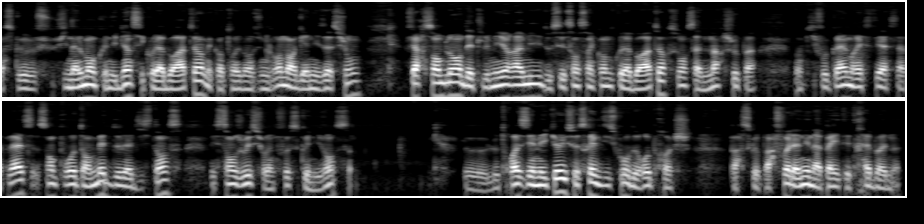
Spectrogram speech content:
parce que finalement on connaît bien ses collaborateurs, mais quand on est dans une grande organisation, faire semblant d'être le meilleur ami de ses 150 collaborateurs, souvent ça ne marche pas. Donc il faut quand même rester à sa place, sans pour autant mettre de la distance, mais sans jouer sur une fausse connivence. Le, le troisième écueil, ce serait le discours de reproche, parce que parfois l'année n'a pas été très bonne.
